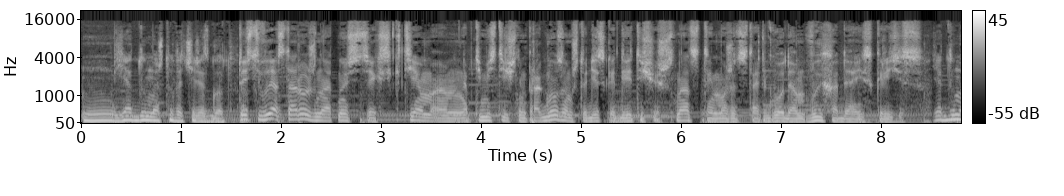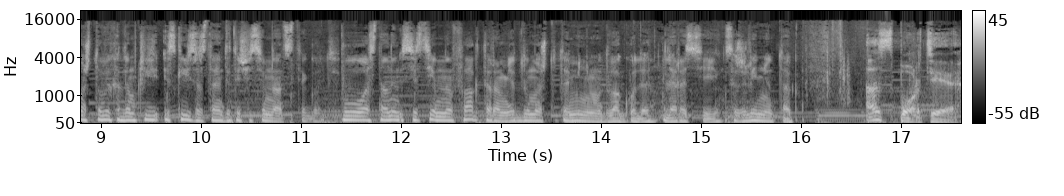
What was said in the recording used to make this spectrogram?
Я думаю, что это через год. То есть вы осторожно относитесь к тем эм, оптимистичным прогнозам, что, дескать, 2016 может стать годом выхода из кризиса? Я думаю, что выходом из кризиса станет 2017 год. По основным системным факторам, я думаю, что это минимум два года для России. К сожалению, так о спорте.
